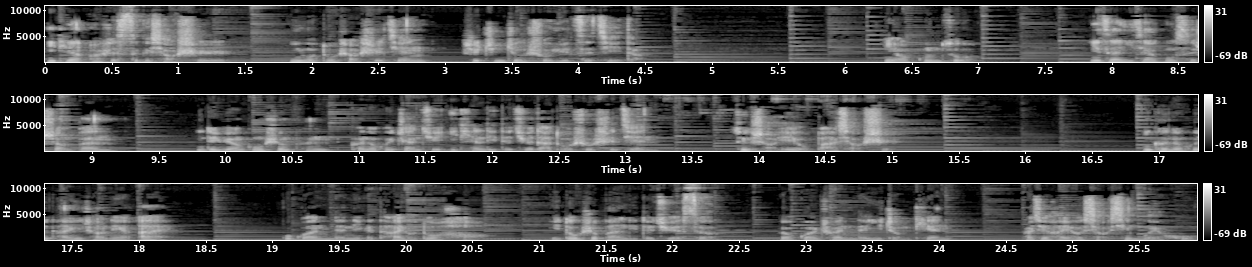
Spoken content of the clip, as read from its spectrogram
一天二十四个小时，你有多少时间是真正属于自己的？你要工作，你在一家公司上班，你的员工身份可能会占据一天里的绝大多数时间，最少也有八小时。你可能会谈一场恋爱，不管你的那个他有多好，你都是伴侣的角色，要贯穿你的一整天，而且还要小心维护。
